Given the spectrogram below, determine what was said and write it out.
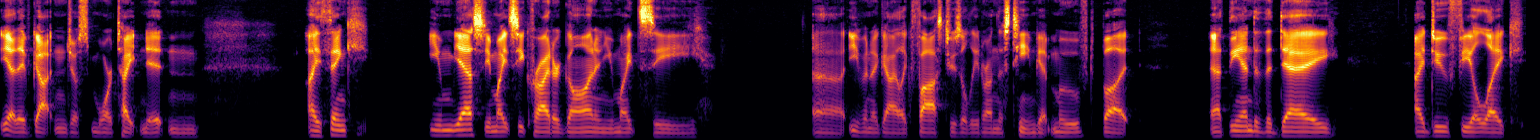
yeah they've gotten just more tight knit and i think you yes you might see Kreider gone and you might see uh even a guy like Fast who's a leader on this team get moved but at the end of the day i do feel like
